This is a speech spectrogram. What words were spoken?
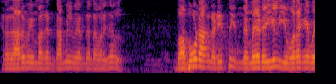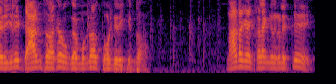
எனது அருமை மகன் தமிழ்வேந்தன் அவர்கள் பபூனாக நடித்து இந்த மேடையில் இவ்வுறங்க மேடையிலே டான்ஸாக உங்கள் முன்னால் தோன்றியிருக்கின்றார். நாடக கலைஞர்களுக்கு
